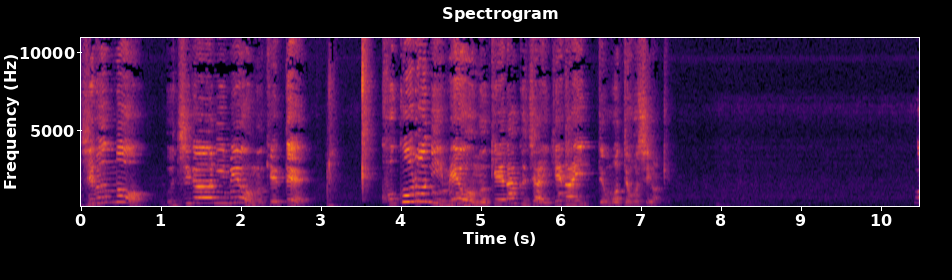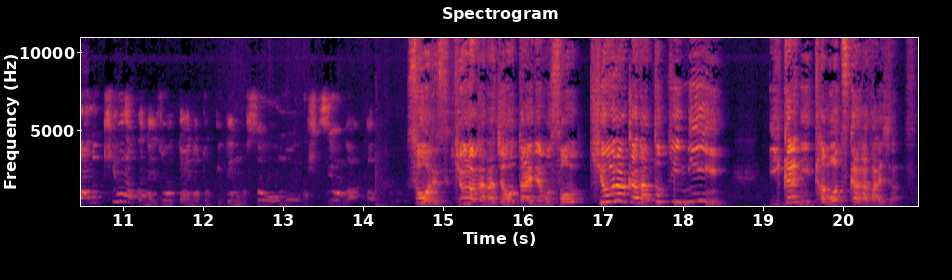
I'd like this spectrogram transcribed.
自分の内側に目を向けて心に目を向けなくちゃいけないって思ってほしいわけ。あの清らかな状態の時でもそう思う必要があったそうです。清らかな状態でもそう清らかな時にいかに保つかが大事なんです。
